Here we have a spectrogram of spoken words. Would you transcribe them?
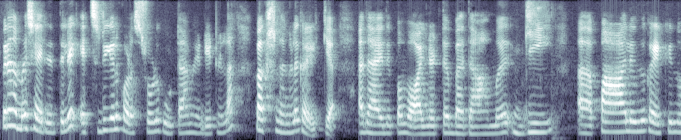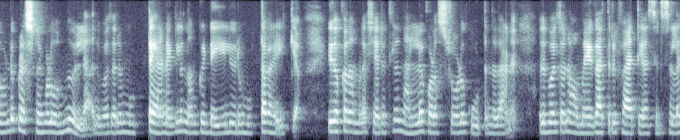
പിന്നെ നമ്മുടെ ശരീരത്തിൽ എച്ച് ഡി എൽ കൊളസ്ട്രോൾ കൂട്ടാൻ വേണ്ടിയിട്ടുള്ള ഭക്ഷണങ്ങൾ കഴിക്കുക. അതായത് ഇപ്പം വാൾനട്ട് ബദാം ഗീ പാലൊന്നും കഴിക്കുന്നതുകൊണ്ട് പ്രശ്നങ്ങളൊന്നുമില്ല. അതുപോലെ തന്നെ മുട്ടയാണെങ്കിൽ നമുക്ക് ഡെയിലി ഒരു മുട്ട കഴിക്കാം. ഇതൊക്കെ നമ്മുടെ ശരീരത്തിൽ നല്ല കൊളസ്ട്രോൾ കൂട്ടുന്നതാണ്. അതുപോലെ തന്നെ ഒമേഗ ത്രീ ഫാറ്റി ആസിഡ്സ് ഉള്ള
